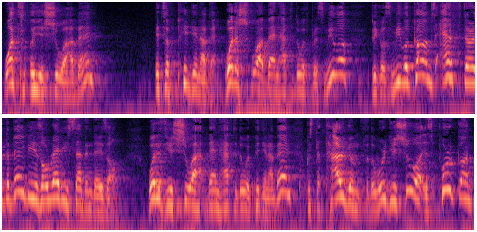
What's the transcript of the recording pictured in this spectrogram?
What's a Yeshua Haben? It's a Pidyon Haben. What does Shavua Haben have to do with Bris Milah? Because Milah comes after the baby is already seven days old. What does Yeshua then have to do with Pidyon Haben? Because the Targum for the word Yeshua is Purkon,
